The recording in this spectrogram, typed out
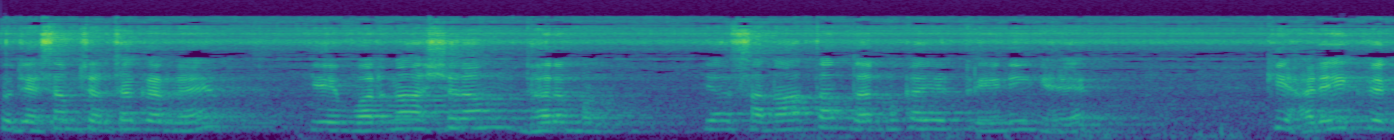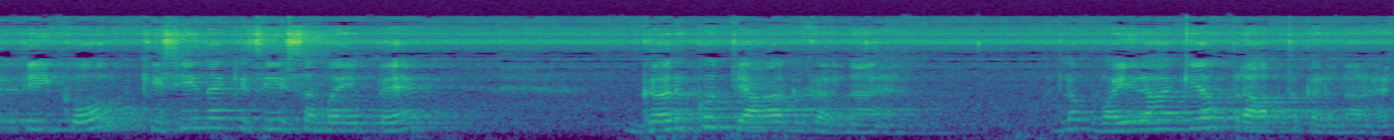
तो जैसे हम चर्चा कर रहे हैं, ये वर्णाश्रम धर्म या सनातन धर्म का ये ट्रेनिंग है कि हर एक व्यक्ति को किसी न किसी समय पे घर को त्याग करना है मतलब वैराग्य प्राप्त करना है।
